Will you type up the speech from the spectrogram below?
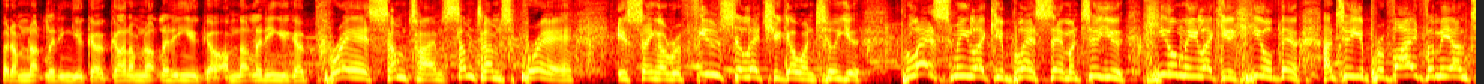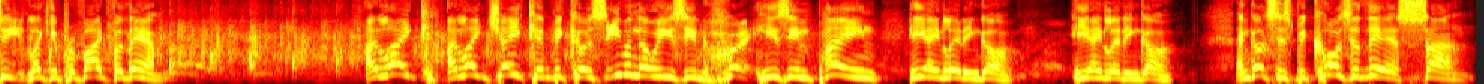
But I'm not letting you go. God, I'm not letting you go. I'm not letting you go. Prayer sometimes, sometimes prayer is saying, I refuse to let you go until you bless me like you bless them, until you heal me like you healed them, until you provide for me until you, like you provide for them. I like I like Jacob because even though he's in hurt, he's in pain, he ain't letting go. He ain't letting go. And God says, because of this, son,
